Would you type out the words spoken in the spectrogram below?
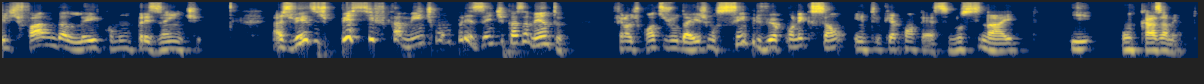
eles falam da lei como um presente. Às vezes, especificamente como um presente de casamento. Afinal de contas, o judaísmo sempre viu a conexão entre o que acontece no Sinai e um casamento.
